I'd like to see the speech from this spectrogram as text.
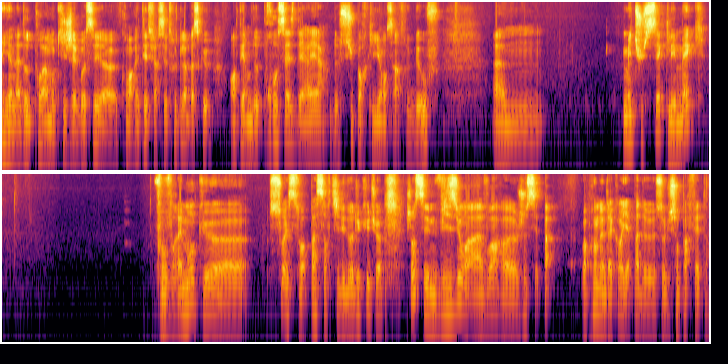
il y en a d'autres programmes qui j'ai bossé euh, qui ont arrêté de faire ces trucs-là parce que en termes de process derrière, de support client, c'est un truc de ouf. Euh, mais tu sais que les mecs, faut vraiment que euh, soit ils soient pas sortis les doigts du cul, tu vois. Je pense que c'est une vision à avoir, je sais pas. Après on est d'accord, il n'y a pas de solution parfaite. Hein.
